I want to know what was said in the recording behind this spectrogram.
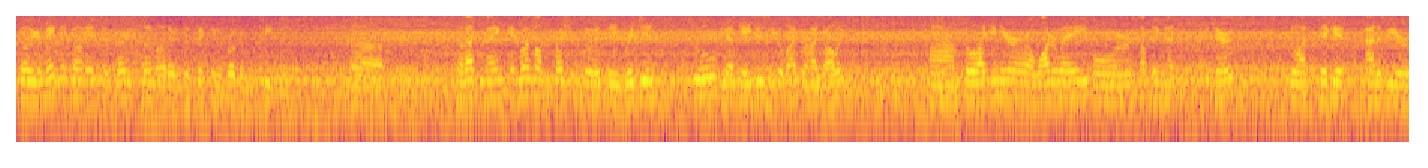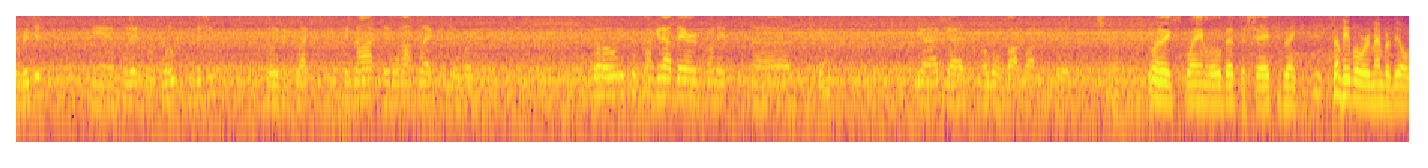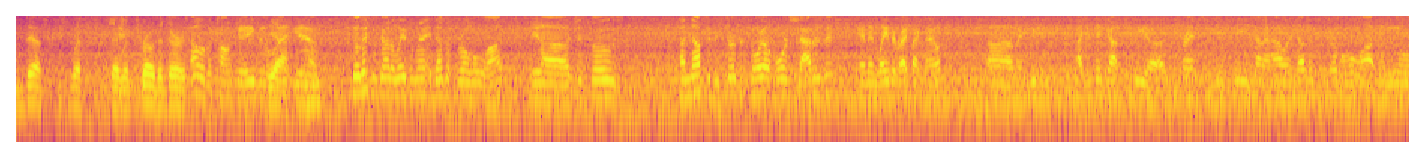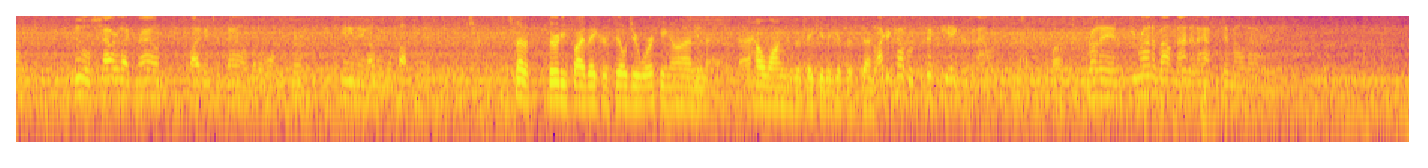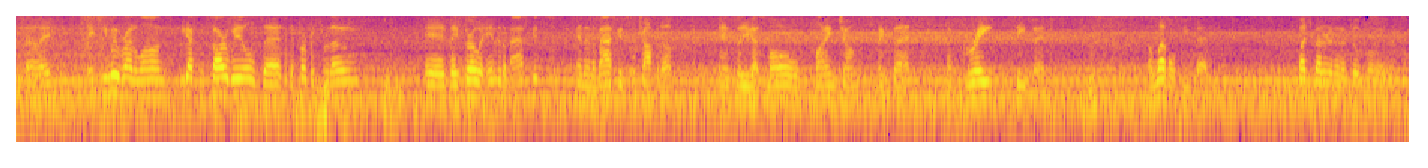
So your maintenance on it is very slim other than just fixing broken pieces. Uh, so that's the thing. It runs off of pressure, so it's a rigid tool. You have gauges you go by for hydraulics. Um, so like in your uh, waterway or something that's like a terrace, you'll have to take it out of your rigid and put it in a float position so it can flex. If not, it will not flex and you'll break things. So it's just not get out there and run it. Uh, guess you gotta actually have a little thought process to it. Sure. You want to explain a little bit the shape? Because I think some people remember the old discs with that would throw the dirt. Oh, the concave and all yeah. that. Yeah. Mm -hmm. So this has got away from that. It doesn't throw a whole lot. It uh, just throws enough to disturb the soil. It more shatters it and then lays it right back down. Um, and we can, I can take you out to see a trench and you'll see kind of how it doesn't disturb a whole lot, but it'll, it'll shatter that ground five inches down, but it won't disturb anything other than the top two inches. It's about a 35 acre field you're working on. Yes. how long does it take you to get this done? So I could cover 50 acres an hour. Running, you run about nine and a half to 10 mile an hour. So it, it, you move right along. You got some star wheels that the purpose for those is they throw it into the baskets and then the baskets will chop it up. And so you got small fine chunks, makes that a great seed bed, mm-hmm. a level seed bed. Much better than a field cultivator.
